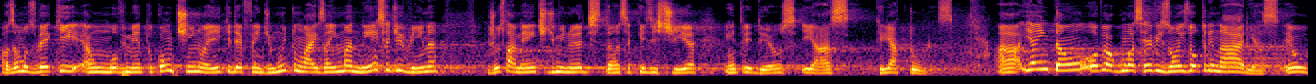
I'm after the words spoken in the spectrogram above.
nós vamos ver que é um movimento contínuo aí que defende muito mais a imanência divina, justamente diminuir a distância que existia entre Deus e as criaturas. Ah, e aí então houve algumas revisões doutrinárias. Eu,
